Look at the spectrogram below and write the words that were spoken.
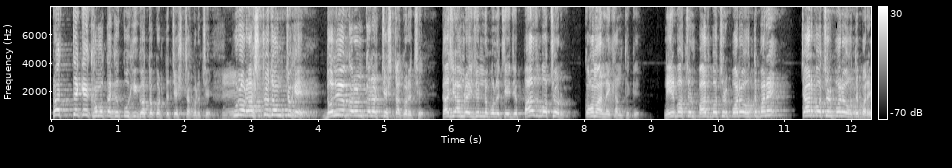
প্রত্যেকে ক্ষমতাকে কুকিগত করতে চেষ্টা করেছে। পুরো রাষ্ট্রযন্ত্রকে দলীয়করণ করার চেষ্টা করেছে। কাজে আমরা এই জন্য বলেছি যে পাঁচ বছর কমান এখান থেকে। নির্বাচন পাঁচ বছর পরেও হতে পারে চার বছর পরেও হতে পারে।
